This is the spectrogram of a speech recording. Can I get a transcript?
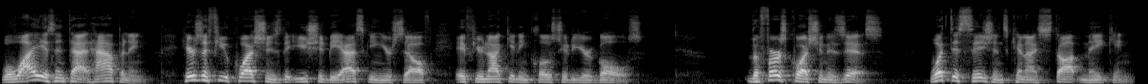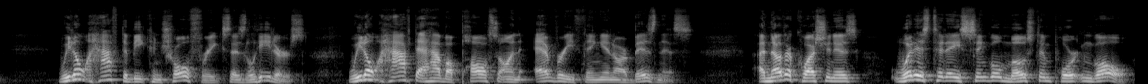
Well, why isn't that happening? Here's a few questions that you should be asking yourself if you're not getting closer to your goals. The first question is this What decisions can I stop making? We don't have to be control freaks as leaders. We don't have to have a pulse on everything in our business. Another question is What is today's single most important goal?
